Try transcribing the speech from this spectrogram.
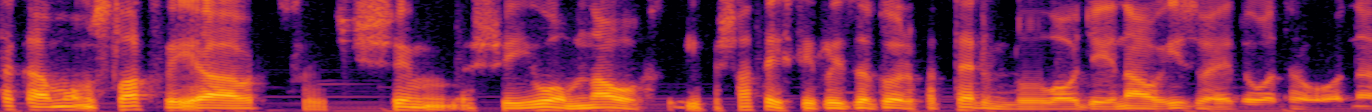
tā kā mums Latvijā līdz šim šī joma nav īpaši attīstīta, līdz ar to pat terminoloģija nav izveidota. Un,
